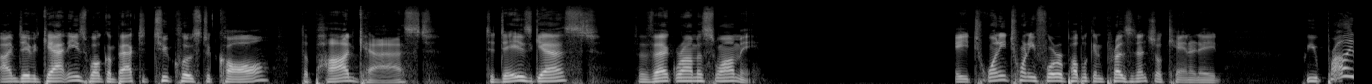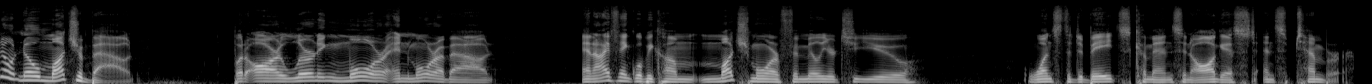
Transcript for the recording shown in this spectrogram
I'm David Catanese. Welcome back to Too Close to Call, the podcast. Today's guest, Vivek Ramaswamy, a 2024 Republican presidential candidate who you probably don't know much about, but are learning more and more about, and I think will become much more familiar to you once the debates commence in August and September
